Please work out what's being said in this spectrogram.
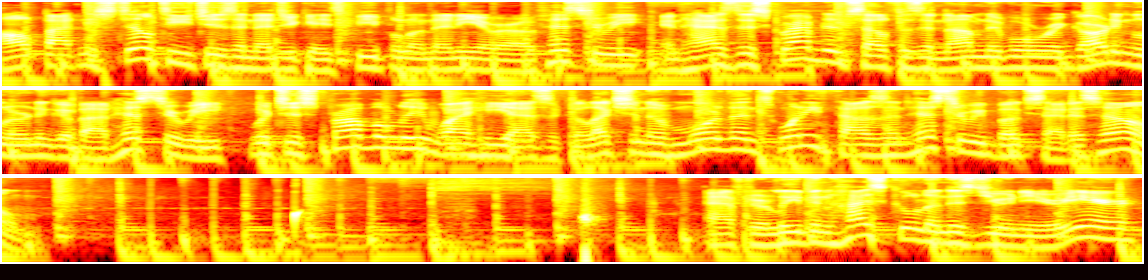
Hall Patton still teaches and educates people on any era of history and has described himself as an omnivore regarding learning about history, which is probably why he has a collection of more than 20,000 history books at his home. After leaving high school in his junior year,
